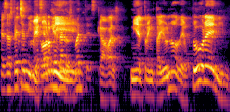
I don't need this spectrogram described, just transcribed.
Esas fechas ni mejor ni a los puentes. cabal, ni el 31 de octubre, ni,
